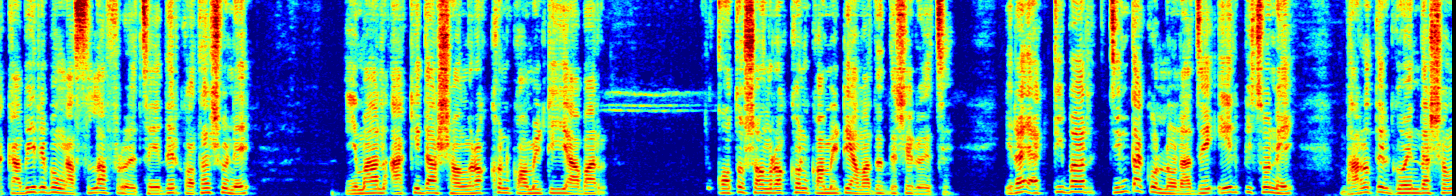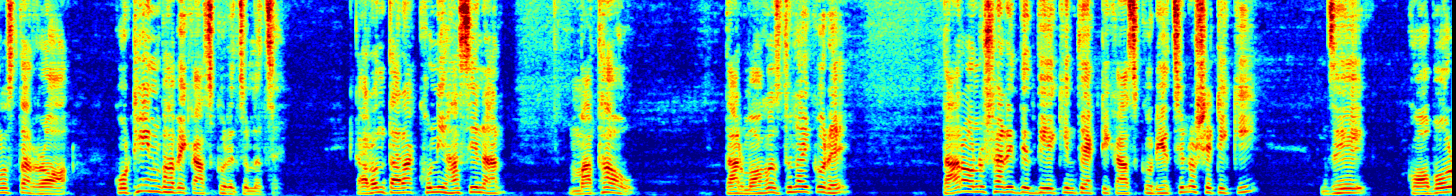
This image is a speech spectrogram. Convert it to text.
আকাবির এবং আসলাফ রয়েছে, এদের কথা শুনে ইমান, আকিদা সংরক্ষণ কমিটি আবার কত সংরক্ষণ কমিটি আমাদের দেশে রয়েছে। এরা একটিবার চিন্তা করল না যে এর পিছনে ভারতের গোয়েন্দা সংস্থা র কঠিনভাবে কাজ করে চলেছে। কারণ তারা খুনি হাসিনার মাথাও তার মগজ ধুলাই করে তার অনুসারীদের দিয়ে কিন্তু একটি কাজ করিয়েছিল, সেটি কি? যে কবর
